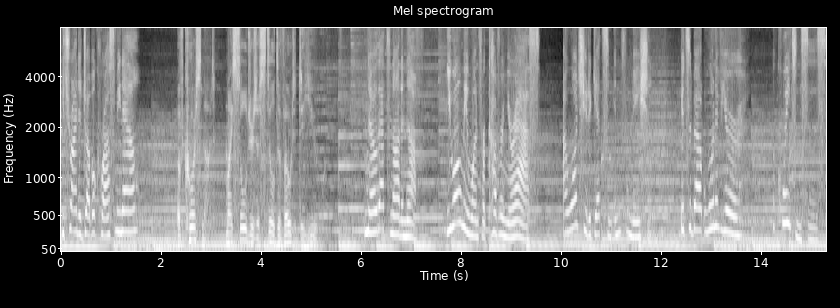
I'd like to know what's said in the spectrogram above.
You trying to double-cross me now? Of course not. My soldiers are still devoted to you. No, that's not enough. You owe me one for covering your ass. I want you to get some information. It's about one of your... acquaintances.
